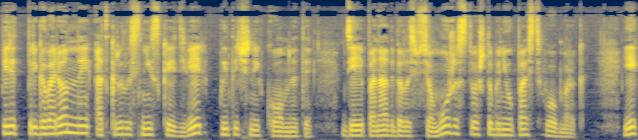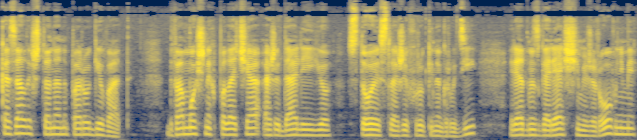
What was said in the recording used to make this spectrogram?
Перед приговоренной открылась низкая дверь пыточной комнаты, где ей понадобилось все мужество, чтобы не упасть в обморок. Ей казалось, что она на пороге в ад. Два мощных палача ожидали ее, стоя, сложив руки на груди, рядом с горящими жировнями,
